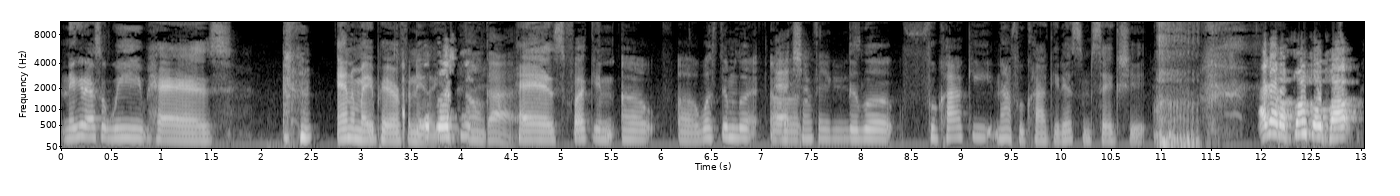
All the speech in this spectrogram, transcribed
nigga that's a weeb has anime paraphernalia. Oh God, Has fucking uh uh what's them little uh, action figures. the little Fukaki not Fukaki, that's some sex shit. I got a Funko Pop.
